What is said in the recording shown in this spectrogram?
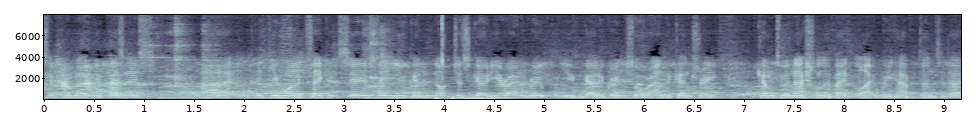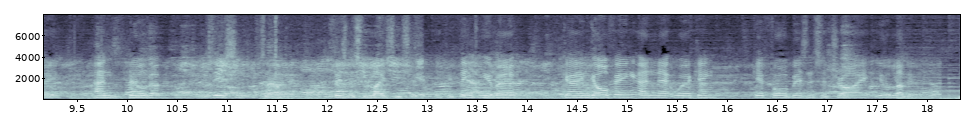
to promote your business. Uh, if you want to take it seriously, you can not just go to your own group, but you can go to groups all around the country, come to a national event like we have done today, and build up decent uh, business relationship. If you're thinking about going golfing and networking, Give Fore Business a try, you'll love it.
